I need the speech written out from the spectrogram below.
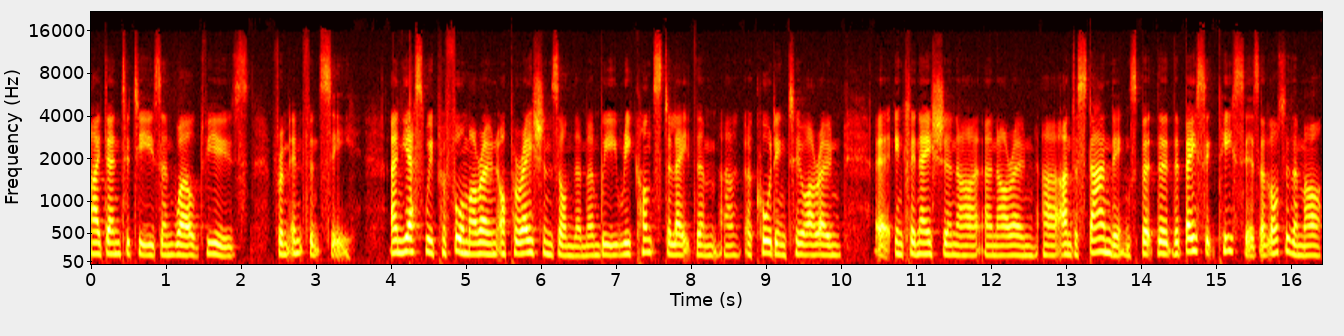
identities and worldviews from infancy. And yes, we perform our own operations on them and we reconstellate them uh, according to our own uh, inclination uh, and our own uh, understandings. But the, the basic pieces, a lot of them are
